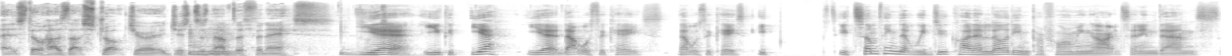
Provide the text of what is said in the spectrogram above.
It still has that structure. It just doesn't mm-hmm. have the finesse. Yeah, you could. Yeah, yeah, that was the case. That was the case. It it's something that we do quite a lot in performing arts and in dance.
